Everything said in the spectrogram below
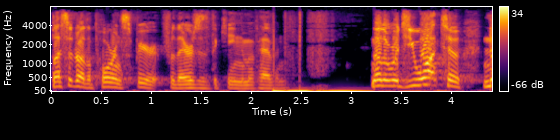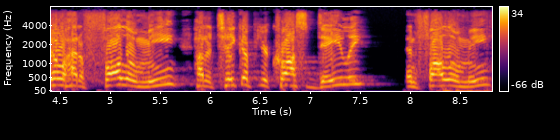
Blessed are the poor in spirit, for theirs is the kingdom of heaven. In other words, you want to know how to follow me, how to take up your cross daily and follow me?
